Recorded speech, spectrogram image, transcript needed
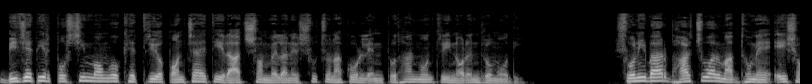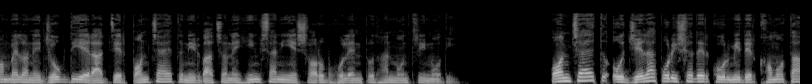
বিজেপির পশ্চিমবঙ্গ ক্ষেত্রীয় পঞ্চায়েতি রাজ সম্মেলনের সূচনা করলেন প্রধানমন্ত্রী নরেন্দ্র মোদী। শনিবার ভার্চুয়াল মাধ্যমে এই সম্মেলনে যোগ দিয়ে রাজ্যের পঞ্চায়েত নির্বাচনে হিংসা নিয়ে সরব হলেন প্রধানমন্ত্রী মোদী। পঞ্চায়েত ও জেলা পরিষদের কর্মীদের ক্ষমতা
